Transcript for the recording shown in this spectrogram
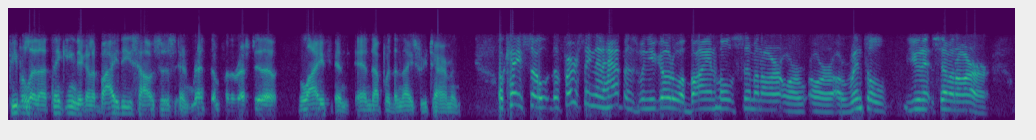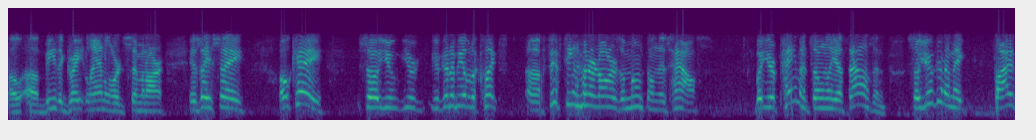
people that are thinking they're going to buy these houses and rent them for the rest of their life and end up with a nice retirement? Okay, so the first thing that happens when you go to a buy and hold seminar or, or a rental unit seminar or a, a Be the Great Landlord seminar is they say, okay, so you, you're, you're going to be able to collect uh, $1,500 a month on this house, but your payment's only a 1000 So you're going to make five,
